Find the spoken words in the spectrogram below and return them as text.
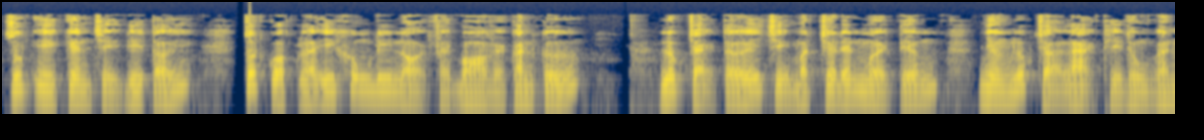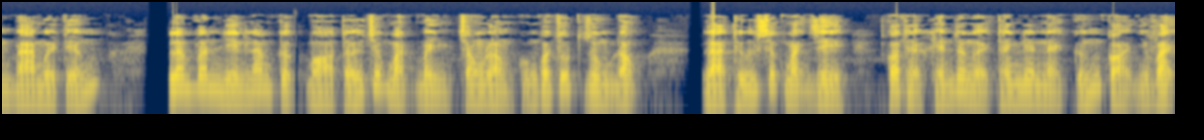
giúp y kiên trì đi tới. Rốt cuộc là y không đi nổi, phải bò về căn cứ. Lúc chạy tới chỉ mất chưa đến mười tiếng, nhưng lúc trở lại thì dùng gần ba mươi tiếng. Lâm vân nhìn lam cực bò tới trước mặt mình, trong lòng cũng có chút rung động. Là thứ sức mạnh gì có thể khiến cho người thanh niên này cứng cỏi như vậy?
